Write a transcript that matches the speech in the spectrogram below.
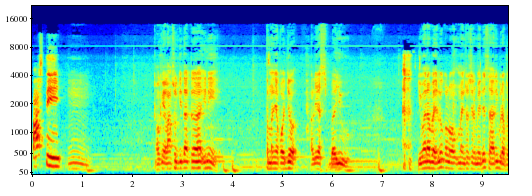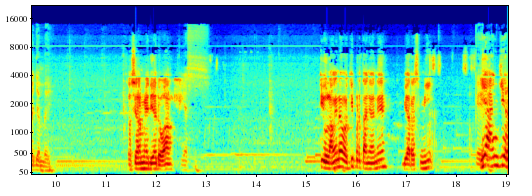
Pasti. Hmm. Oke, langsung kita ke ini. Temannya Kojo alias Bayu. Gimana Bay? Lu kalau main sosial media sehari berapa jam, Bay? Sosial media doang. Yes. Ki ulangin apa Ki pertanyaannya biar resmi. Oke. Iya anjir.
